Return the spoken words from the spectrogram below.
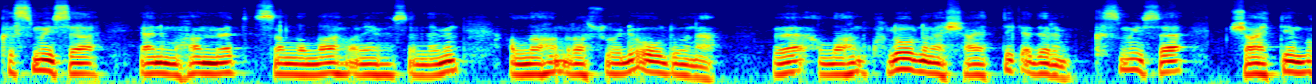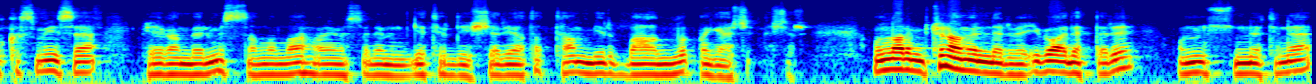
kısmı ise yani Muhammed sallallahu aleyhi ve sellemin Allah'ın Resulü olduğuna ve Allah'ın kulu olduğuna şahitlik ederim. Kısmı ise şahitliğin bu kısmı ise Peygamberimiz sallallahu aleyhi ve sellemin getirdiği şeriata tam bir bağlılıkla gerçekleşir. Onların bütün amelleri ve ibadetleri onun sünnetine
